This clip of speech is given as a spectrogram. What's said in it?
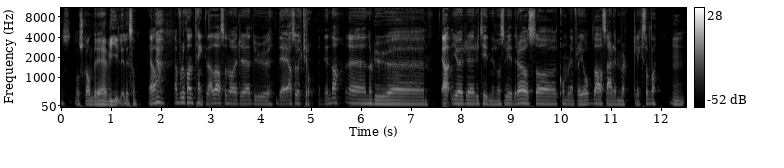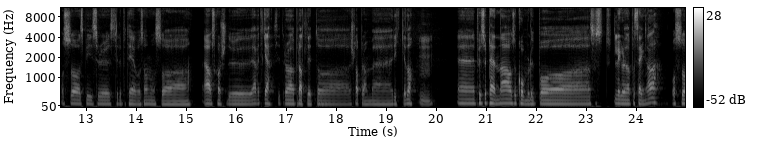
nå skal André hvile, liksom. Ja. ja, for du kan tenke deg da, altså når eh, du det, Altså kroppen din, da. eh, Når du eh, ja, gjør rutinen din og så videre, og så kommer du hjem fra jobb, da, så er det mørkt, liksom. da. Og så spiser du, stiller på TV og sånn, og så ja, så kanskje du jeg vet ikke, sitter og prater litt og slapper av med Rikke. da. Mm. Eh, pusser tenna, og så kommer du på Så legger du deg på senga, og så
